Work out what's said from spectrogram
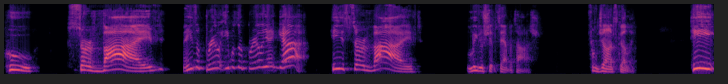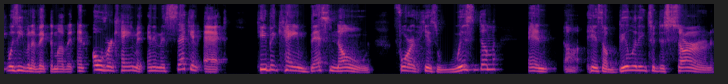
who survived. He's a brilliant, he was a brilliant guy. He survived leadership sabotage from John Sculley. He was even a victim of it and overcame it. And in the second act, he became best known for his wisdom and uh, his ability to discern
